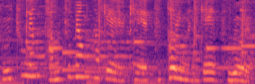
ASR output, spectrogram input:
불투명, 반투명하게 이렇게 붙어 있는 게 보여요.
